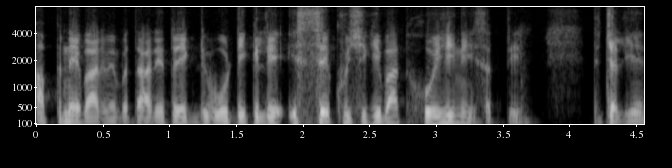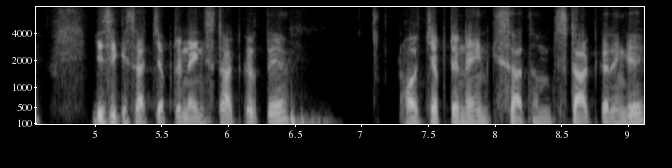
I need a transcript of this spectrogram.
अपने बारे में बता रहे तो एक डिवोटी के लिए इससे खुशी की बात हो ही नहीं सकती। तो चलिए, इसी के साथ चैप्टर नाइन स्टार्ट करते हैं और चैप्टर नाइन के साथ हम स्टार्ट करेंगे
